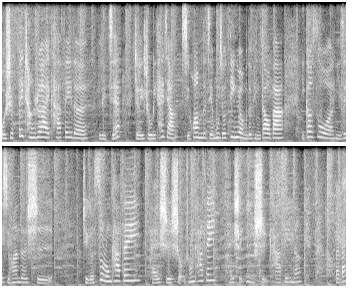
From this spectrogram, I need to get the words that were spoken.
我是非常热爱咖啡的李杰，这里是吴理开讲。喜欢我们的节目就订阅我们的频道吧。你告诉我你最喜欢的是这个速溶咖啡，还是手冲咖啡，还是意式咖啡呢？拜拜。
